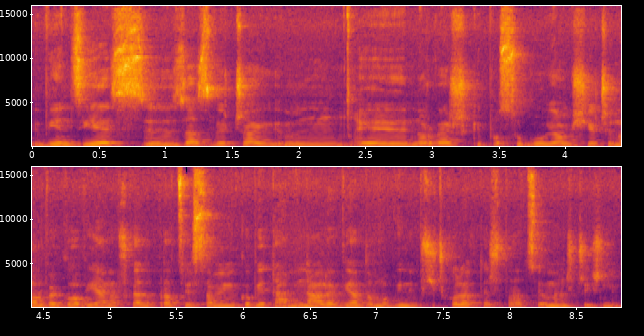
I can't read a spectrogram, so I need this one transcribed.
więc jest y, zazwyczaj mm, Norweżki posługują się, czy Norwegowie, ja na przykład pracuję z samymi kobietami, no ale wiadomo, w innych przedszkolach też pracują mężczyźni.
